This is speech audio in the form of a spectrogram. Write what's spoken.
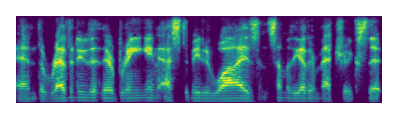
and the revenue that they're bringing in estimated wise and some of the other metrics that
